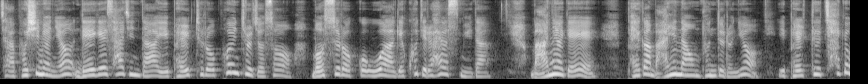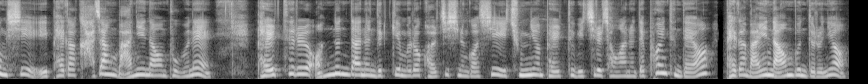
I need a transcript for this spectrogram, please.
자 보시면요 네개 사진 다 이 벨트로 포인트를 줘서 멋스럽고 우아하게 코디를 하였습니다. 만약에 배가 많이 나온 분들은요, 이 벨트 착용 시 이 배가 가장 많이 나온 부분에 벨트를 얹는다는 느낌으로 걸치시는 것이 중년 벨트 위치를 정하는 데 포인트인데요. 배가 많이 나온 분들은요,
